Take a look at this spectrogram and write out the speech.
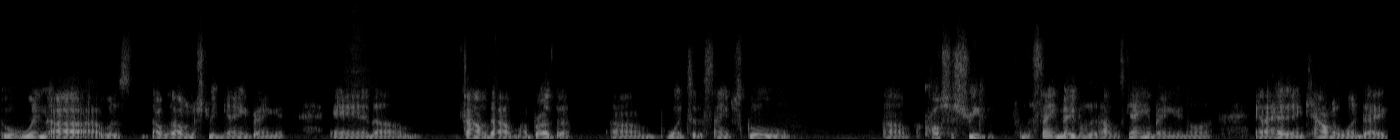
when I was I was out on the street gang banging, and um, found out my brother um, went to the same school um, across the street from the same neighborhood I was gang banging on, and I had an encounter one day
